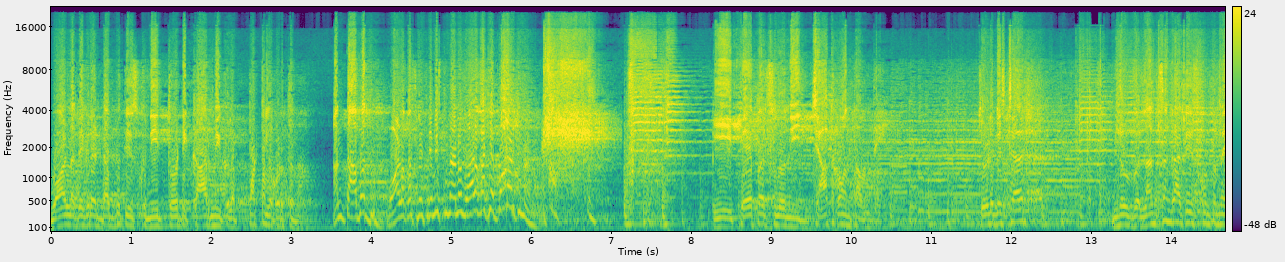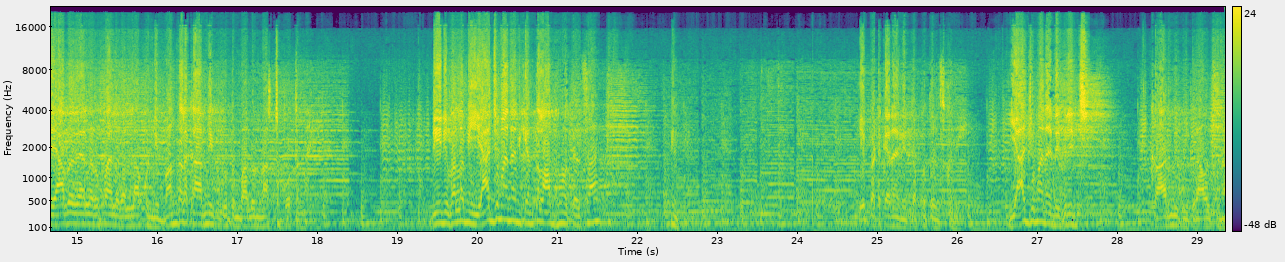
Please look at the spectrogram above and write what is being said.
వాళ్ళ దగ్గర డబ్బు తీసుకుని తోటి కార్మికుల పొట్టలు కొడుతున్నా. అంత అబద్ధం. వాళ్ళ కోసమే శ్రమిస్తున్నాను వాళ్ళ కోసమే పోరాడుతున్నాను. ఈ పేపర్స్లో నీ జాతకం అంతా ఉంది. చూడు మిస్టర్ నువ్వు లంచంగా తీసుకుంటున్న యాభై వేల రూపాయల వల్ల కొన్ని వందల కార్మిక కుటుంబాలు నష్టపోతున్నాయి. దీనివల్ల మీ యాజమాన్యానికి ఎంత లాభమో తెలుసా. ఎప్పటికైనా నీ తప్పు తెలుసుకుని యాజమాన్యాన్ని ఎదిరించి కార్మికులకు రావాల్సిన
